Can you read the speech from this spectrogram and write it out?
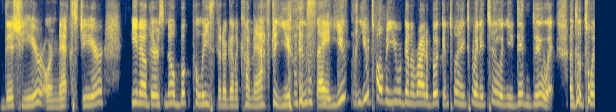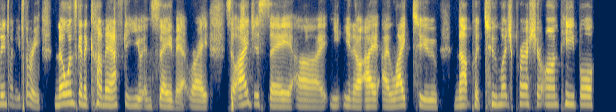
this year or next year, you know, there's no book police that are going to come after you and say, you you told me you were going to write a book in 2022 and you didn't do it until 2023. No one's going to come after you and say that, right? So I just say, uh, you, you know, I, I like to not put too much pressure on people,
